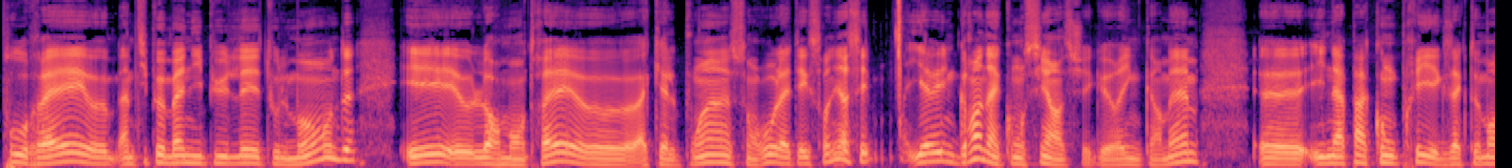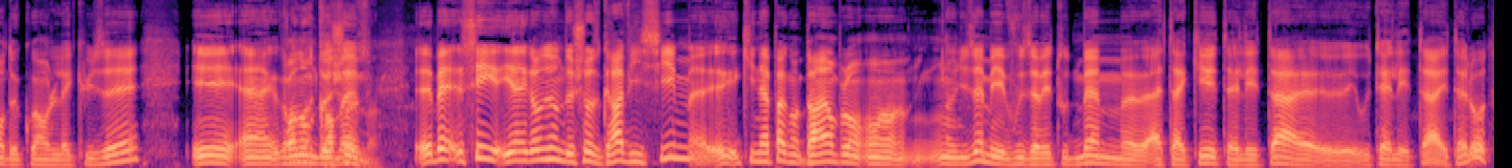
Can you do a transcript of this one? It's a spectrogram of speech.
pourrait un petit peu manipuler tout le monde et leur montrer à quel point son rôle a été extraordinaire. Il y avait une grande inconscience chez Göring quand même. il n'a pas compris exactement de quoi on l'accusait et un grand nombre de choses. Eh ben, si, il y a un grand nombre de choses gravissimes euh, qui n'a pas. Par exemple, on, disait, mais vous avez tout de même euh, attaqué tel État euh, ou tel État et tel autre.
